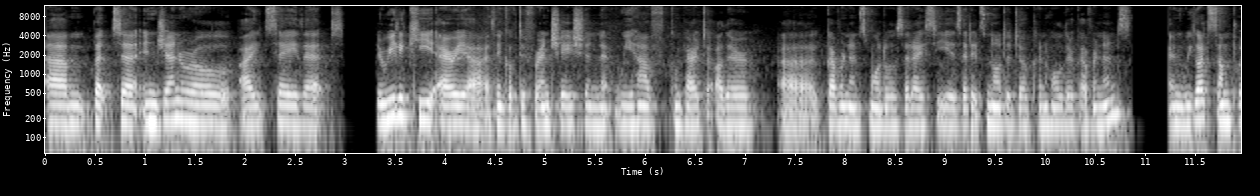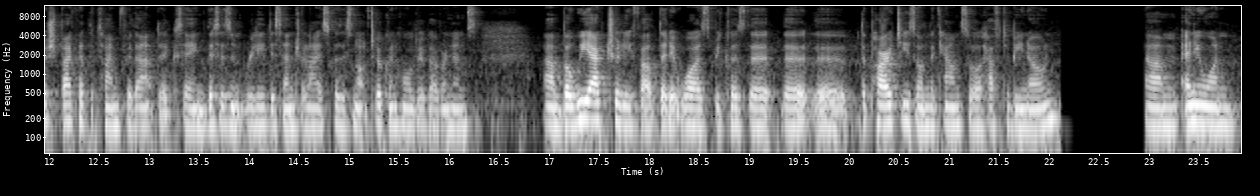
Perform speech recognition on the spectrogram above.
Um, but uh, in general, I'd say that the really key area, I think, of differentiation that we have compared to other uh, governance models that I see is that it's not a token holder governance. And we got some pushback at the time for that, like saying this isn't really decentralized because it's not token holder governance. Um, but we actually felt that it was because the, the, the, the parties on the council have to be known. Um, anyone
